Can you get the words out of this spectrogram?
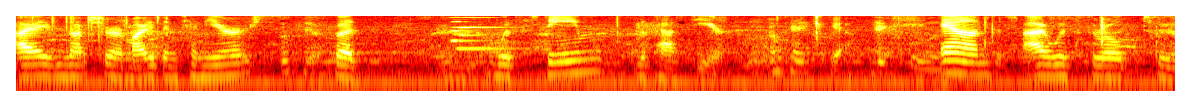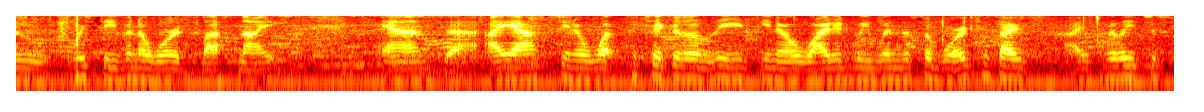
I'm not sure. It might have been 10 years. Okay. But with Steam the past year. Okay. Yeah. Excellent. And I was thrilled to receive an award last night. And uh, I asked, you know, what particularly, you know, why did we win this award? Because I, I really just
